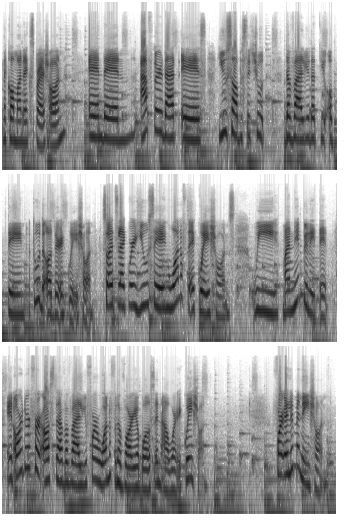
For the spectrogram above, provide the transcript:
the common expression and then after that is you substitute the value that you obtain to the other equation. So it's like we're using one of the equations, we manipulate it in order for us to have a value for one of the variables in our equation. For elimination,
